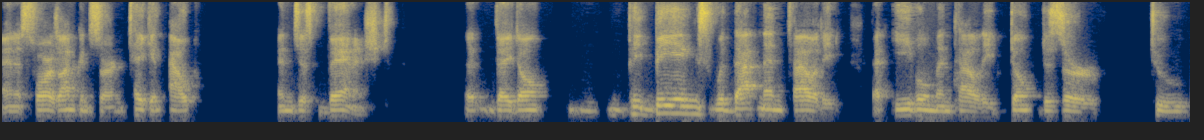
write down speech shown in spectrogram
And as far as I'm concerned, taken out and just vanished. They don't be, beings with that mentality that evil mentality don't deserve to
